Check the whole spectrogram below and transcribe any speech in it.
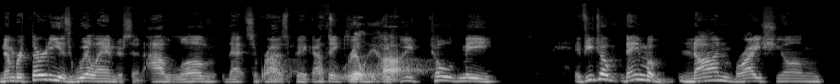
Number 30 is Will Anderson. I love that surprise wow, pick. I think really he, high. You told me, if you told name a non Bryce Young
